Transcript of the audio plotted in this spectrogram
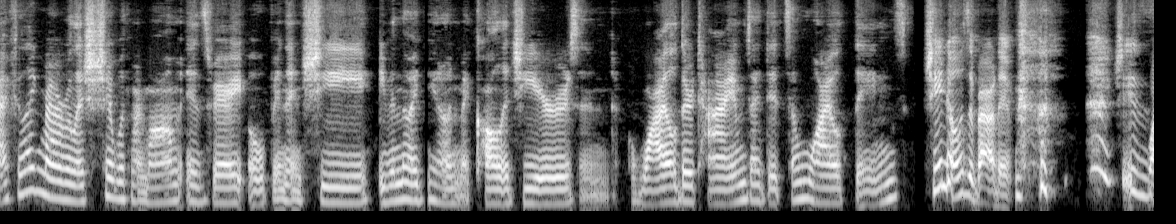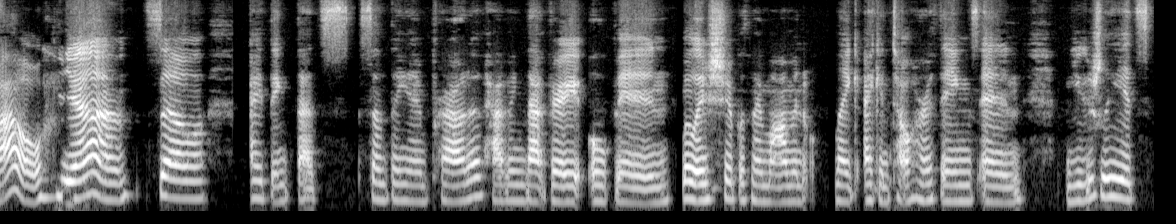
I feel like my relationship with my mom is very open and she even though I you know in my college years and wilder times I did some wild things. She knows about it. She's wow. Yeah. So I think that's something I'm proud of having that very open relationship with my mom and like I can tell her things and usually it's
